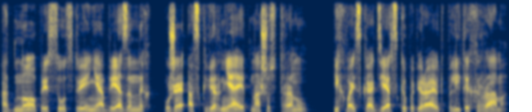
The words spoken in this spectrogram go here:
«Одно присутствие необрезанных уже оскверняет нашу страну. Их войска дерзко попирают плиты храма,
